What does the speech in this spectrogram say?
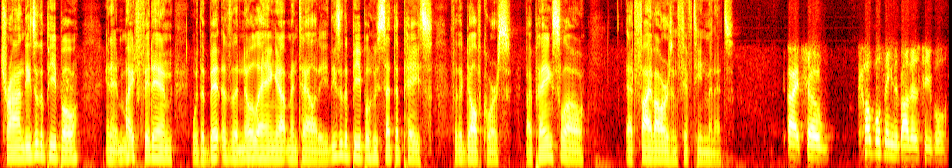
Tron, these are the people, and it might fit in with a bit of the no laying up mentality. These are the people who set the pace for the golf course by playing slow at five hours and 15 minutes. All right, so a couple things about those people.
